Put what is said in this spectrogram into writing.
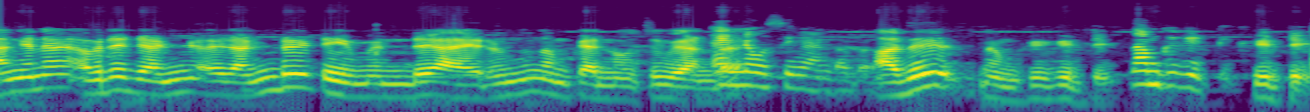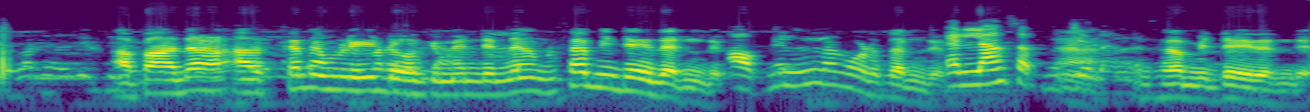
അങ്ങനെ അവർ രണ്ട് രണ്ട് ടീമിന്റെ ആയിരുന്നു നമുക്ക് എൻ ഒ സി വേണ്ടത്. അത് നമുക്ക് കിട്ടി. നമുക്ക് കിട്ടി. കിട്ടി. അപ്പൊ അത് അതൊക്കെ നമ്മൾ ഈ ഡോക്യുമെന്റിൽ നമ്മൾ സബ്മിറ്റ് ചെയ്തിട്ടുണ്ട്. എല്ലാം കൊടുത്തിട്ടുണ്ട്. എല്ലാം സബ്മിറ്റ് ചെയ്തിട്ടുണ്ട്.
